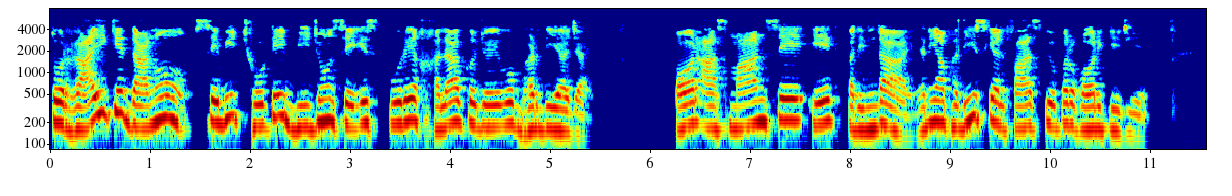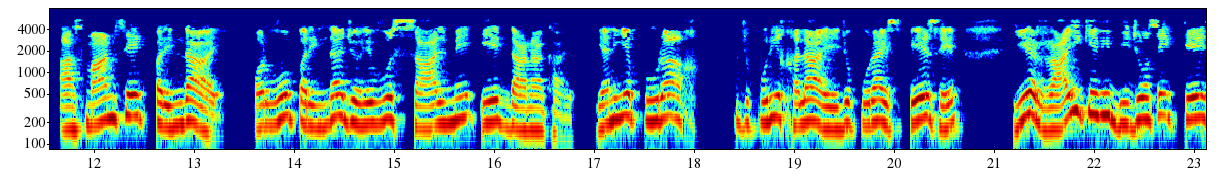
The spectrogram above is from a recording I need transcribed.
تو رائی کے دانوں سے بھی چھوٹے بیجوں سے اس پورے خلا کو جو ہے وہ بھر دیا جائے۔ اور آسمان سے ایک پرندہ آئے یعنی آپ حدیث کے الفاظ کے اوپر غور کیجیے۔ آسمان سے ایک پرندہ آئے اور وہ پرندہ جو ہے وہ سال میں ایک دانہ کھائے یعنی یہ پورا جو پوری خلا ہے، جو پورا اسپیس ہے، یہ رائی کے بھی بیجوں سے، کے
